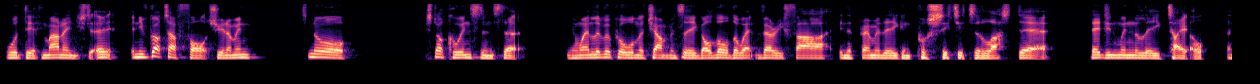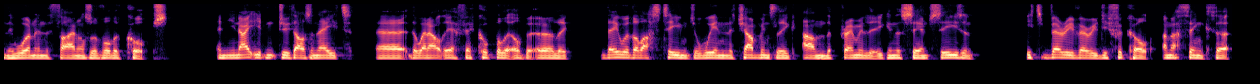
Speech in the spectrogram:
would they have managed? And you've got to have fortune. I mean, it's no, it's not coincidence that you know when Liverpool won the Champions League, although they went very far in the Premier League and pushed City to the last day, they didn't win the league title and they weren't in the finals of other cups. And United in 2008, uh, they went out the FA Cup a little bit early. They were the last team to win the Champions League and the Premier League in the same season. It's very, very difficult. And I think that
